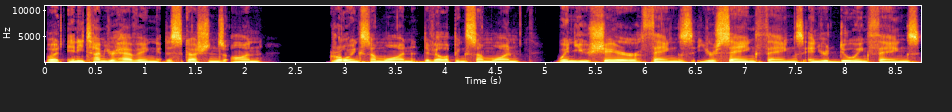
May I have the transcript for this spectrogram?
but anytime you're having discussions on growing someone, developing someone, when you share things, you're saying things and you're doing things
